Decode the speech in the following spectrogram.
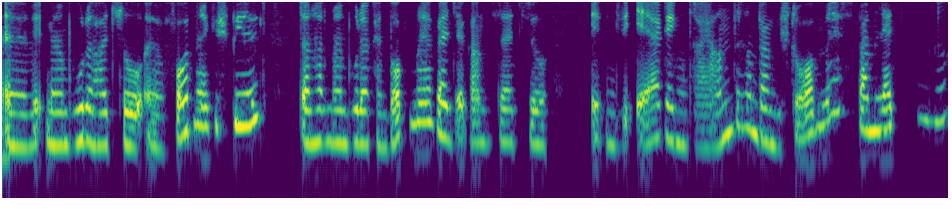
äh, mit meinem Bruder halt so äh, Fortnite gespielt. Dann hat mein Bruder keinen Bock mehr, weil der ganze Zeit so irgendwie er gegen drei anderen dann gestorben ist beim letzten so.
